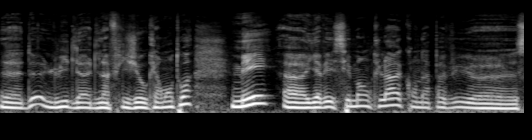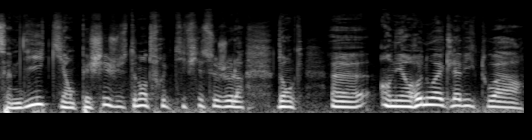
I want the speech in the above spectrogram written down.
de- de- lui de, l'infliger au Clermontois. Mais euh, il y avait ces manques-là qu'on n'a pas vus euh, samedi qui empêchaient justement de fructifier ce jeu-là. Donc, euh, en ayant renoué avec la victoire,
